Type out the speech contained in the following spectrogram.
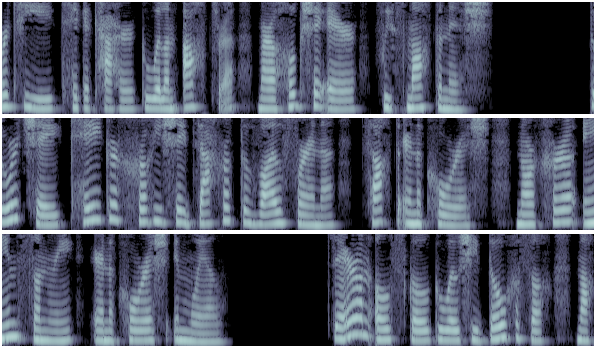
RTE Tuige Ceathair go bhfuil an achtra mar a thug sé air faoi smacht anois. Dúirt sé cé gur chruthí sé deachreacht do bhail forinne tacht ar na córas, nar chura éon sunraí ar na córas i mhil. Déir an olscoil go bhfuil si dóchasach nach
